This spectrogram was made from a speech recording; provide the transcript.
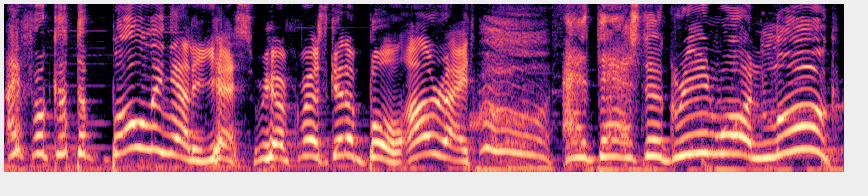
I forgot the bowling alley. Yes, we are first gonna bowl. All right. and there's the green one. Look.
